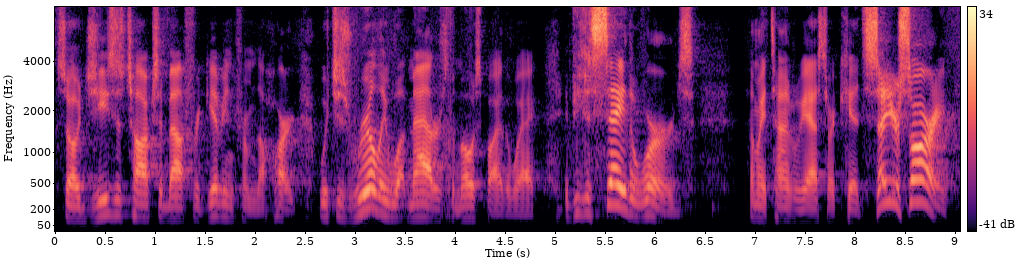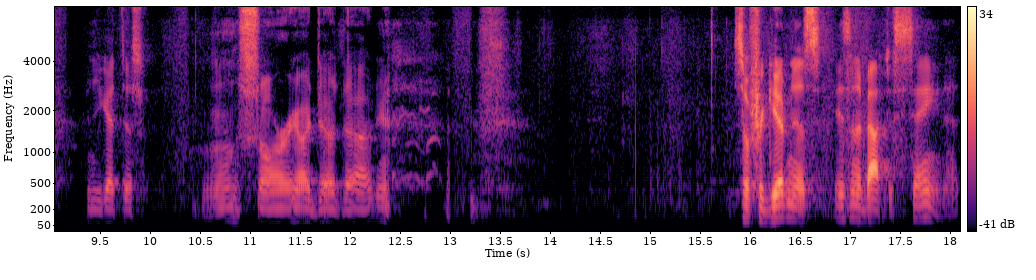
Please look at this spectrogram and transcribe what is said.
So Jesus talks about forgiving from the heart, which is really what matters the most, by the way. If you just say the words, how many times we ask our kids, say you're sorry? And you get this, I'm sorry I did that. So forgiveness isn't about just saying it,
